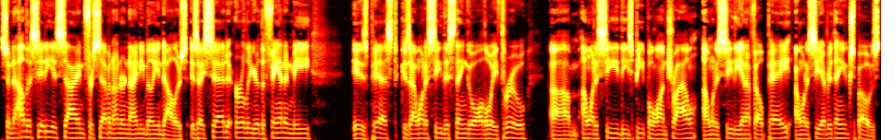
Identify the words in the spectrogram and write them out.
So now the city is signed for seven hundred ninety million dollars. As I said earlier, the fan in me is pissed because I want to see this thing go all the way through. Um, I want to see these people on trial. I want to see the NFL pay. I want to see everything exposed.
